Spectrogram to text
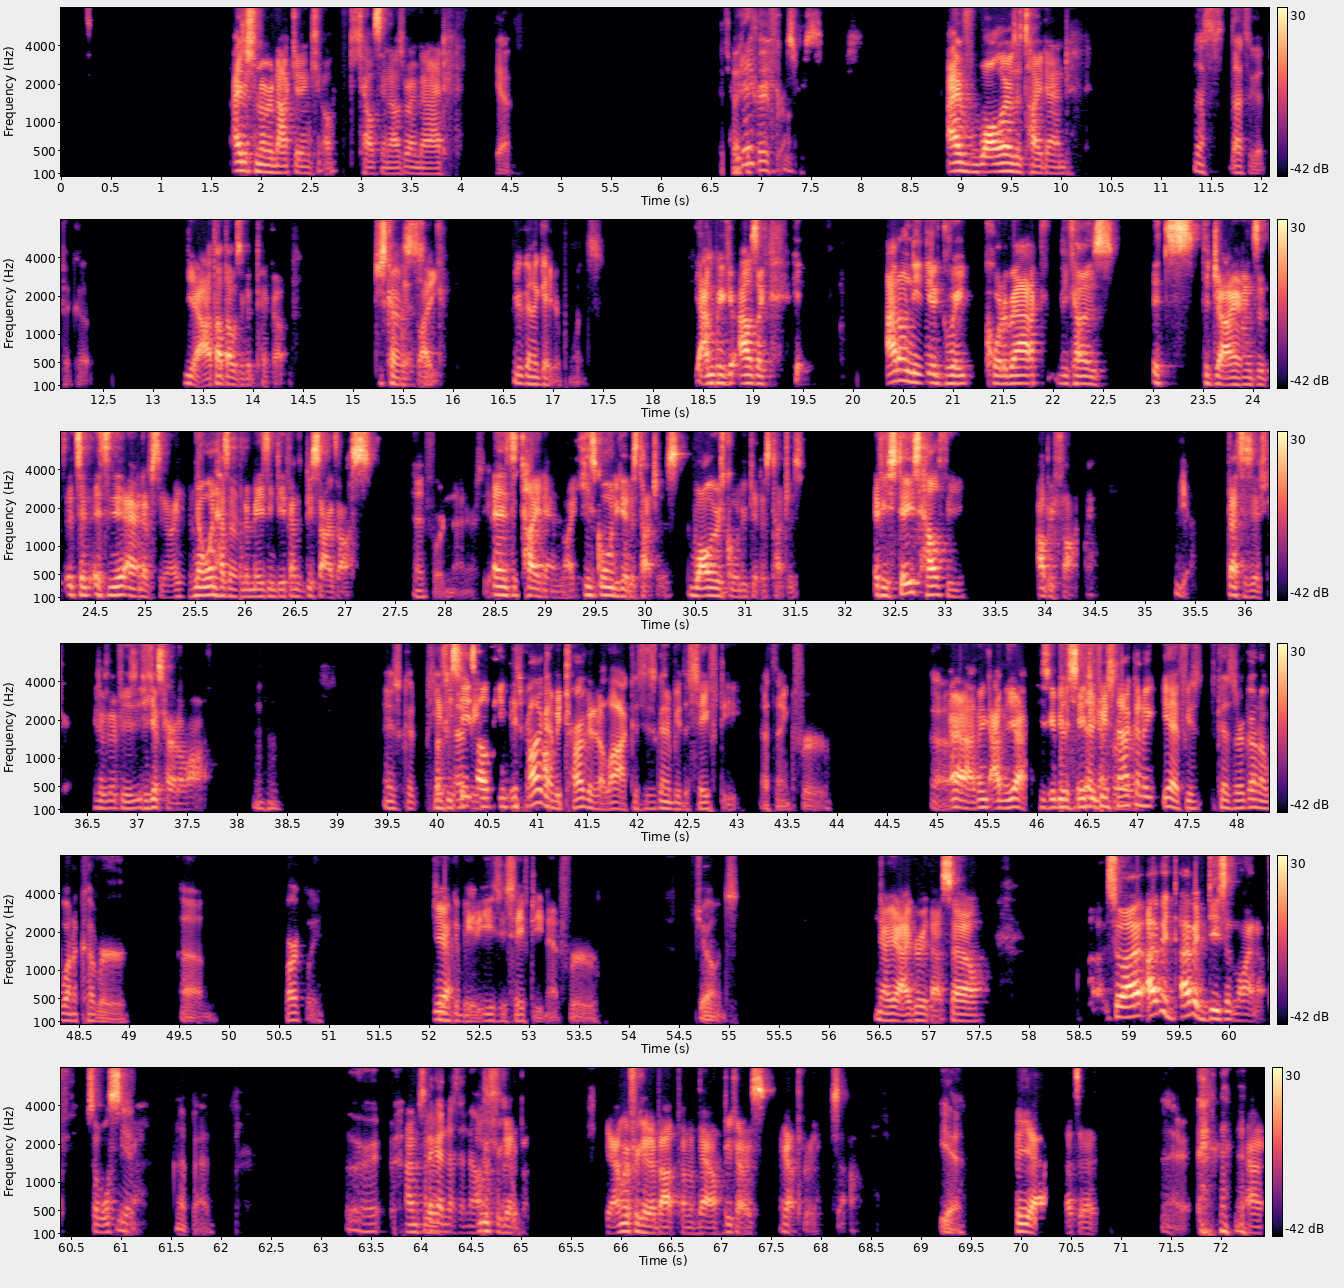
I just remember not getting Kel- Kelce, and I was really mad. It's Who make did a I trade pick for him. I have Waller as a tight end. That's that's a good pickup. Yeah, I thought that was a good pickup. Just because, Yeah, so like, You're gonna get your points. yeah, I'm. Gonna, I was like, I don't need a great quarterback because it's the Giants. It's it's it's in the NFC. Like, no one has an amazing defense besides us. And 49ers. Yeah. and it's a tight end. Like he's going to get his touches. Waller is going to get his touches. If he stays healthy, I'll be fine. Yeah. that's his issue. Because if he, he gets hurt a lot, hmm He's good. but if he stays be, healthy, he's probably gonna be targeted a lot because he's gonna be the safety. I think for. Uh, Yeah, I think I, yeah, he's gonna be the safety. if he's for- not going to, yeah, if he's because they're going to want to cover um, Barkley. So Yeah. it could be an easy safety net for Jones. No, yeah, I agree with that. So, so I, I have a I have a decent lineup. So we'll see. Yeah. Not bad. All right, I'm, I got nothing I'm gonna forget about. Yeah, I'm gonna forget about them now because I got three. So Yeah. Yeah, that's it. All right. don't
